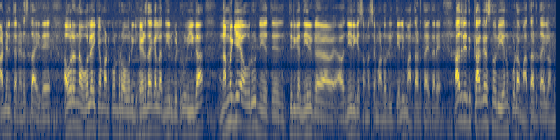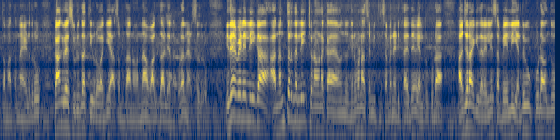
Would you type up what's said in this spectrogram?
ಆಡಳಿತ ನಡೆಸ್ತಾ ಇದೆ. ಅವರನ್ನು ಓಲೈಕೆ ಮಾಡಿಕೊಂಡ್ರು, ಅವರಿಗೆ ಹೇಳಿದಾಗೆಲ್ಲ ನೀರು ಬಿಟ್ಟರು ಈಗ ನಮಗೆ ಅವರು ತಿರ್ಗಿ ನೀರು ನೀರಿಗೆ ಸಮಸ್ಯೆ ಮಾಡೋ ರೀತಿಯಲ್ಲಿ ಮಾತಾಡ್ತಾ ಇದ್ದಾರೆ. ಆದರೆ ಇದಕ್ಕೆ ಕಾಂಗ್ರೆಸ್ನವರು ಏನು ಕೂಡ ಮಾತಾಡ್ತಾ ಇಲ್ಲ ಅನ್ನೋಂಥ ಮಾತನ್ನು ಹೇಳಿದ್ರು. ಕಾಂಗ್ರೆಸ್ ವಿರುದ್ಧ ತೀವ್ರವಾಗಿ ಅಸಮಾಧಾನವನ್ನು, ವಾಗ್ದಾಳಿಯನ್ನು ಕೂಡ ನಡೆಸಿದ್ರು. ಇದೇ ವೇಳೆಯಲ್ಲಿ ಈಗ ಆ ನಂತರದಲ್ಲಿ ಚುನಾವಣಾ ಒಂದು ನಿರ್ವಹಣಾ ಸಮಿತಿ ಸಭೆ ನಡೀತಾ ಇದೆ. ಎಲ್ಲರೂ ಕೂಡ ಹಾಜರಾಗಿದ್ದಾರೆ. ಇಲ್ಲಿ ಸಭೆಯಲ್ಲಿ ಎಲ್ಲರಿಗೂ ಕೂಡ ಒಂದು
